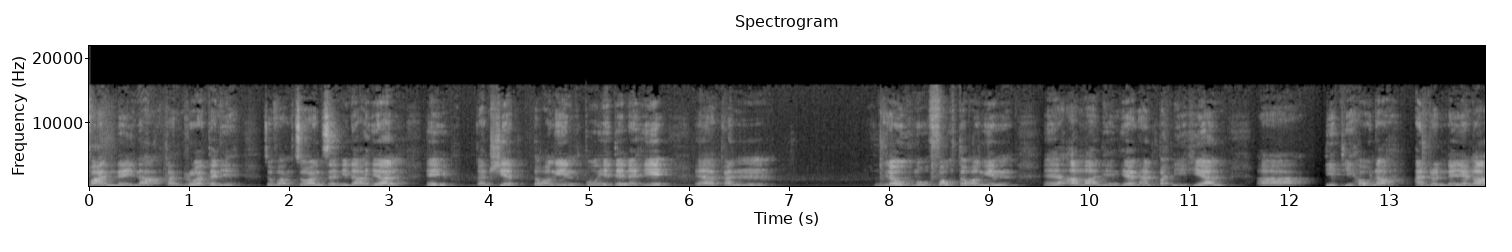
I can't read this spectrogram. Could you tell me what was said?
van nei na kan ruwa te ni. Chu wang chuan zanina hian hey kan hriat to angin pu eden a hi kan lo mu fo to angin eh, ama lian hian an pahnih hian ah, ti ti ho na an ron nei anga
